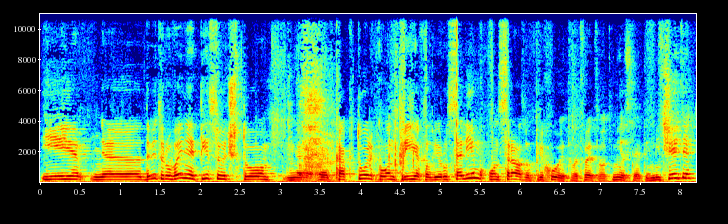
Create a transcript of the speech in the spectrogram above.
И э, Давид Рувени описывает, что э, как только он приехал в Иерусалим, он сразу приходит вот в это вот место этой мечети,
